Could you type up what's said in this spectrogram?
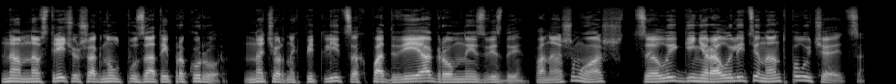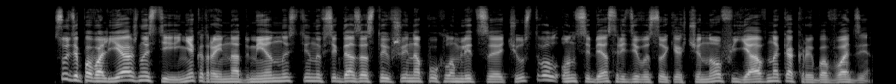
Нам навстречу шагнул пузатый прокурор. На черных петлицах по две огромные звезды. По-нашему аж целый генерал-лейтенант получается. Судя по вальяжности и некоторой надменности, навсегда застывшей на пухлом лице, чувствовал он себя среди высоких чинов явно как рыба в воде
